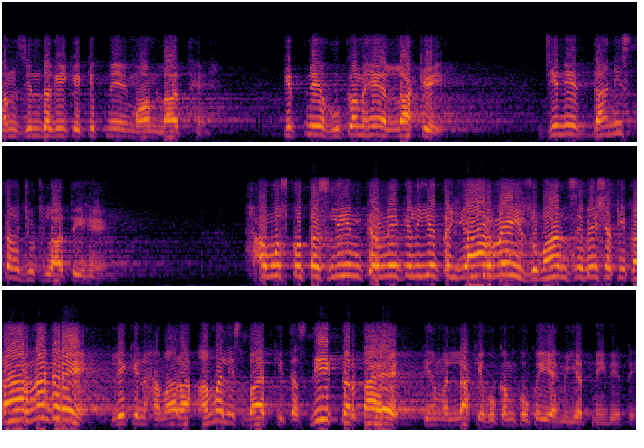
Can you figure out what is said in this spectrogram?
ہم زندگی کے کتنے معاملات ہیں، کتنے حکم ہیں اللہ کے، جنہیں دانستہ جٹلاتے ہیں۔ ہم اس کو تسلیم کرنے کے لیے تیار نہیں، زبان سے بے شک اقرار نہ کریں، لیکن ہمارا عمل اس بات کی تصدیق کرتا ہے کہ ہم اللہ کے حکم کو کوئی اہمیت نہیں دیتے۔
